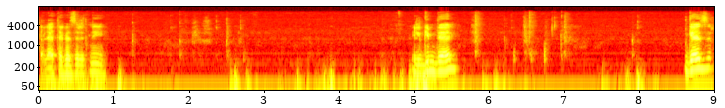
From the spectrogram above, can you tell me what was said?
تلاتة جذر اتنين. الجيم دال جذر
